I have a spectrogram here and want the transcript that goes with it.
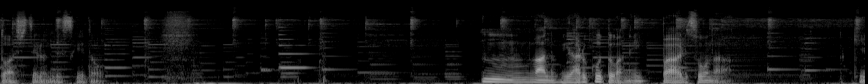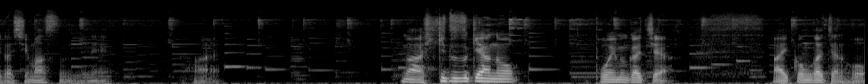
とはしてるんですけど、うん、まあでもやることがね、いっぱいありそうな気がしますんでね。はい。まあ、引き続きあの、ポエムガチャ、アイコンガチャの方、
